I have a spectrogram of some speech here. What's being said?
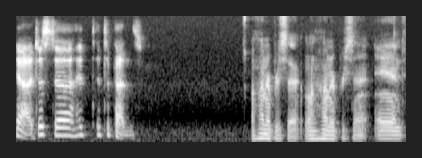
yeah, it just uh, it, it depends. hundred percent, one hundred percent, and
